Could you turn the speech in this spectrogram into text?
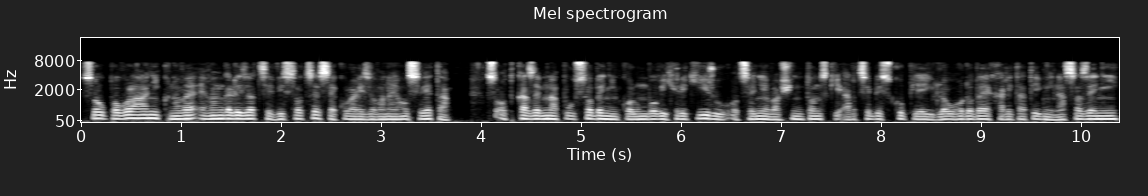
jsou povoláni k nové evangelizaci vysoce sekularizovaného světa. S odkazem na působení kolumbových rytířů ocenil washingtonský arcibiskup jejich dlouhodobé charitativní nasazení,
